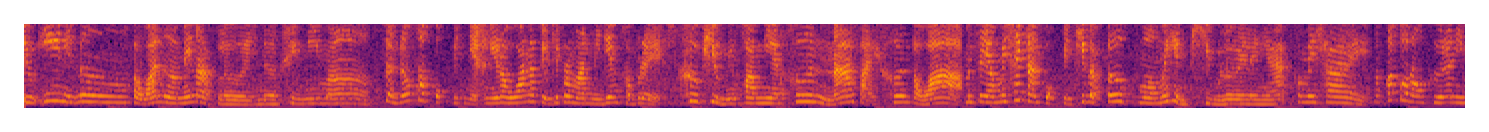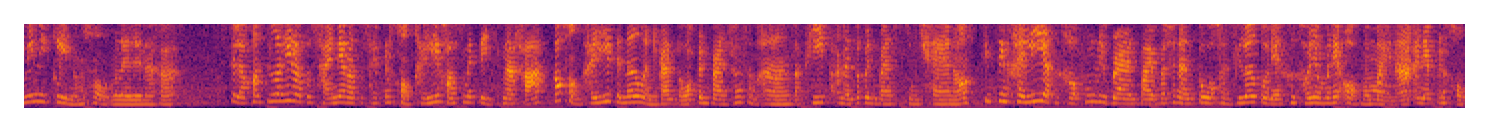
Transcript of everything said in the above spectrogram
ดิวอี้นิดนึง แต่ว่าเนื้อไม่หนักเลย เนื้อครีมมี่มาก ส่วนเรื่องความปกปิดเนี่ย อันนี้เราว่าน่าจะอยู่ที่ประมาณ medium coverage คือผิวมีความเนียนขึ้น หน้าใสขึ้น แต่ว่ามันจะยังไม่ใช่การปกปิดที่แบบตึบมองไม่เห็นผิวเลยอะไรเงี้ย ก็ไม่ใช่ แล้วก็ตัวรองพื้นอันนี้ไม่มีกลิ่นน้ำหอมอะไรเลยนะคะ เสร็จแล้วคอนซีลเลอร์ที่เราจะใช้เนี่ยเราจะใช้เป็นของ Kylie Cosmetics นะคะ ก็ของ Kylie Jenner เหมือนกันแต่ว่าเป็นแบรนด์เครื่องสำอางจากที่อันนั้นจะเป็นแบรนด์สกินแคร์เนาะจริงๆ Kylie อะคือเขาเพิ่งรีแบรนด์ไปเพราะฉะนั้นตัวคอนซีลเลอร์ตัวนี้คือเขายังไม่ได้ออกมาใหม่นะ อันนี้เป็นของ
